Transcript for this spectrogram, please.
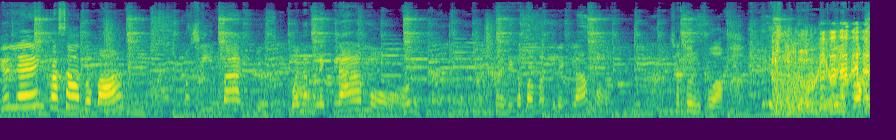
Galing! Pasado ba? Masipag. Walang reklamo. Pwede ka ba magreklamo? Sa tulfo ako. Hindi na po ako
